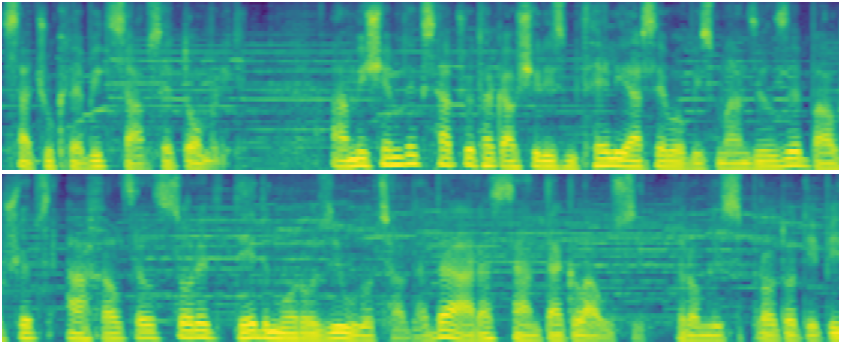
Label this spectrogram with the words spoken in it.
საჩუქრებით სავსე ტომრით. ამის შემდეგ საბჭოთა კავშირის მთელი არსებობის მანძილზე ბავშვებს ახალ წელს სწორედ დედ მოროზი ulოცავდა და არა სანტა კლაუსი, რომლის პროტოტიპი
